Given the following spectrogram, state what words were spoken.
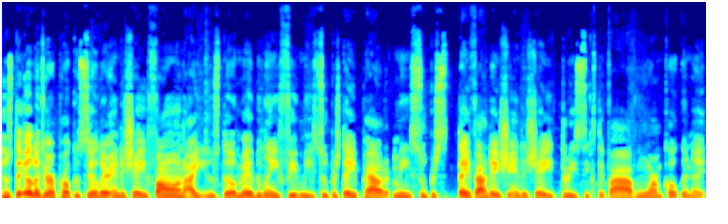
Use the L.A. Girl Pro Concealer in the shade Fawn. I used the Maybelline Fit Me Super Stay Powder, I mean Super Stay Foundation in the shade 365 Warm Coconut.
